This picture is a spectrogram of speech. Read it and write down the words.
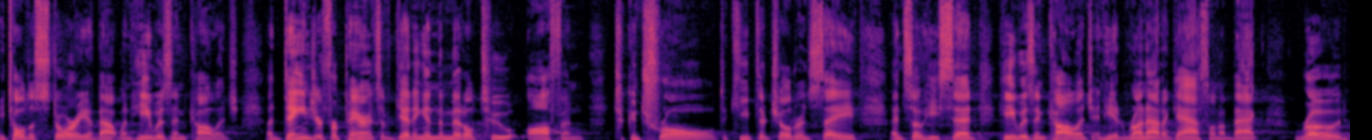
He told a story about when he was in college, a danger for parents of getting in the middle too often, to control, to keep their children safe. And so he said he was in college and he had run out of gas on a back road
